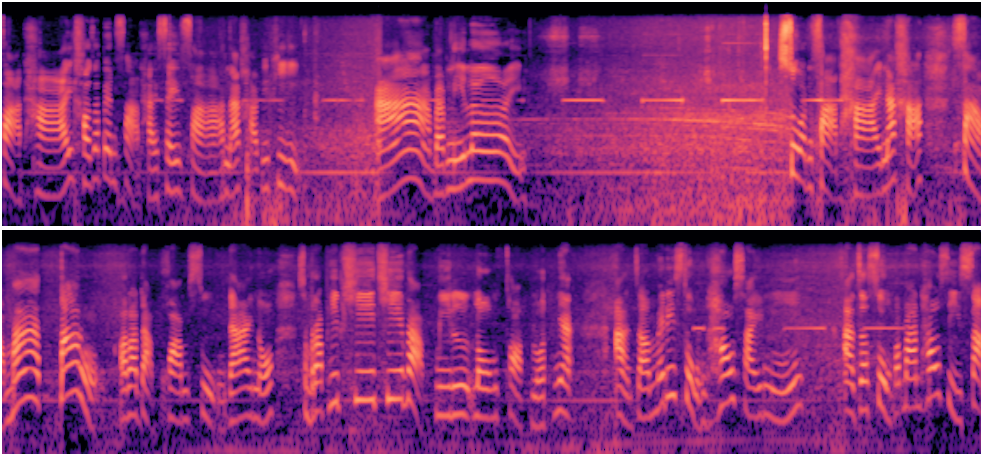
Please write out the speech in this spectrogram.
ฝาท้ายเขาจะเป็นฝาท้ายไฟฟ้านะคะพี่ๆอ่าแบบนี้เลย ส่วนฝาท้ายนะคะ สามารถตั้งระดับความสูงได้เนาะสำหรับพี่ๆที่แบบมีโรงจอดรถเนี่ยอาจจะไม่ได้สูงเท่าไซส์นี้ อาจจะสูงประมาณเท่าศีรษะ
